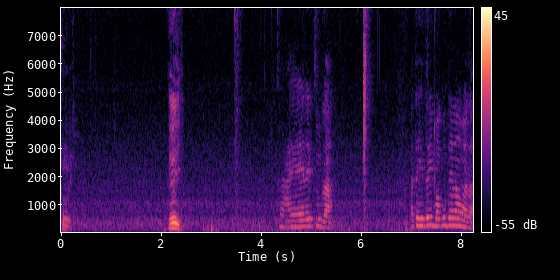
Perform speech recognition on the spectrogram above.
सॉरी येई तुला. आता हे तरी बघू दे ना मला.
